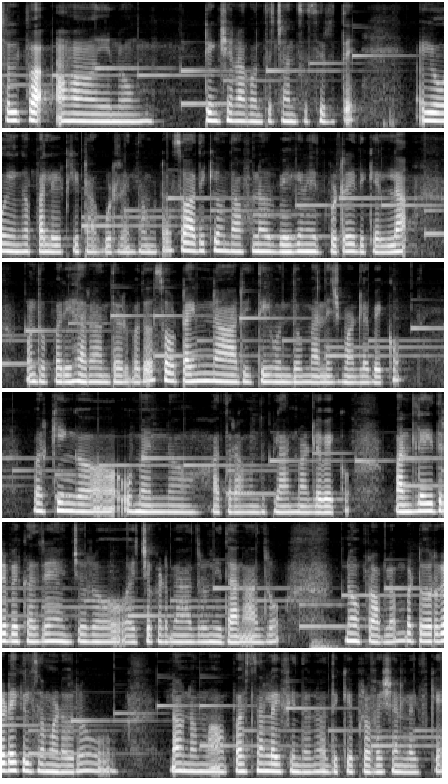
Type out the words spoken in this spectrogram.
ಸ್ವಲ್ಪ ಏನು ಟೆನ್ಷನ್ ಆಗೋವಂಥ ಚಾನ್ಸಸ್ ಇರುತ್ತೆ. ಅಯ್ಯೋ, ಹೆಂಗಪ್ಪ ಲೇಟ್ ಕಿಟ್ ಆಗ್ಬಿಡ್ರಿ ಅಂತ ಅಂದ್ಬಿಟ್ಟು ಸೊ ಅದಕ್ಕೆ ಒಂದು ಹಾಫ್ ಆನ್ ಅವರ್ ಬೇಗನೆ ಎದ್ಬಿಟ್ರೆ ಇದಕ್ಕೆಲ್ಲ ಒಂದು ಪರಿಹಾರ ಅಂತ ಹೇಳ್ಬೋದು. ಸೊ ಟೈಮ್ನ ಆ ರೀತಿ ಒಂದು ಮ್ಯಾನೇಜ್ ಮಾಡಲೇಬೇಕು. ವರ್ಕಿಂಗ್ ವುಮೆನ್ ಆ ಥರ ಒಂದು ಪ್ಲ್ಯಾನ್ ಮಾಡಲೇಬೇಕು. ಮನೇಲೇ ಇದ್ದರೆ ಬೇಕಾದರೆ ಒಂಚೂರು ಹೆಚ್ಚು ಕಡಿಮೆ ಆದರೂ, ನಿಧಾನ ಆದರೂ ನೋ ಪ್ರಾಬ್ಲಮ್ ಬಟ್ ಹೊರಗಡೆ ಕೆಲಸ ಮಾಡೋರು, ನಾವು ನಮ್ಮ ಪರ್ಸ್ನಲ್ ಲೈಫಿಂದನೂ ಅದಕ್ಕೆ ಪ್ರೊಫೆಷನ್ ಲೈಫ್ಗೆ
